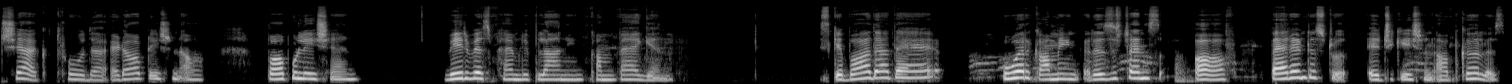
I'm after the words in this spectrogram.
check through the adaptation of population, various family planning, companion. इसके बाद आता है overcoming resistance of parents to education of girls.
